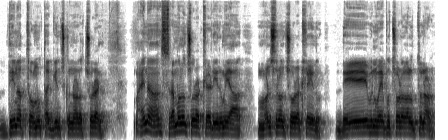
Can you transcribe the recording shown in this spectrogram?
దీనత్వము తగ్గించుకున్నాడో చూడండి. ఆయన శ్రమలను చూడట్లేడు ఇర్మియా మనుషులను చూడట్లేదు. దేవుని వైపు చూడగలుగుతున్నాడు.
